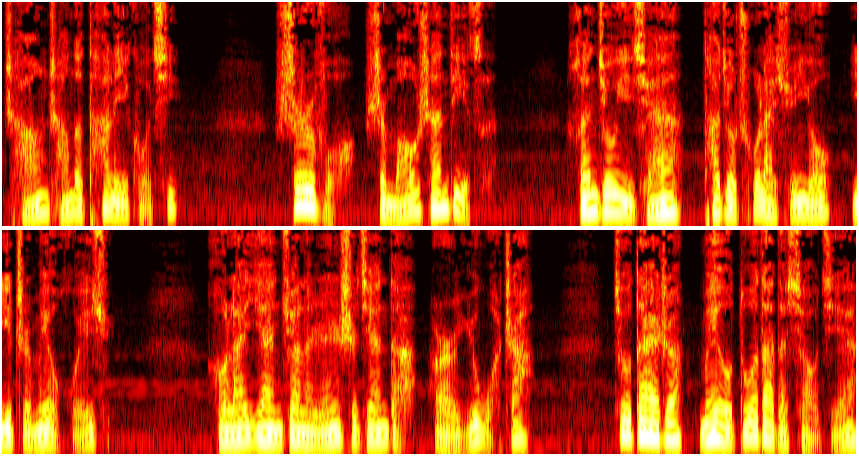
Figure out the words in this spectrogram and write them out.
长长的叹了一口气。师傅是茅山弟子，很久以前他就出来巡游，一直没有回去。后来厌倦了人世间的尔虞我诈，就带着没有多大的小杰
